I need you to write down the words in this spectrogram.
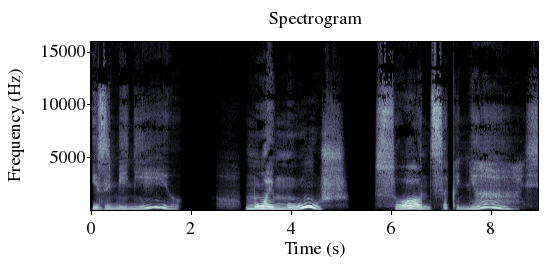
Изменил мой муж, солнце, князь.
